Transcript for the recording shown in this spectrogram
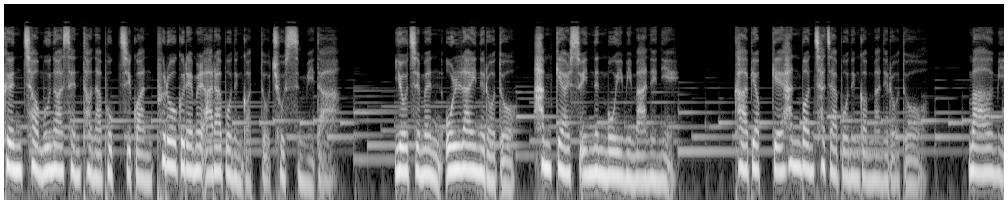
근처 문화센터나 복지관 프로그램을 알아보는 것도 좋습니다. 요즘은 온라인으로도 함께 할 수 있는 모임이 많으니 가볍게 한 번 찾아보는 것만으로도 마음이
